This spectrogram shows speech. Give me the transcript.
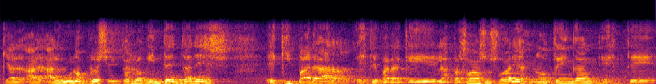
que algunos proyectos lo que intentan es equiparar este, para que las personas usuarias no tengan este,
